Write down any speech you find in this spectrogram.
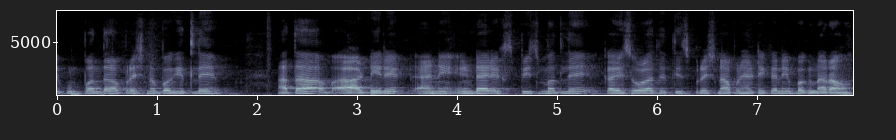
एकूण पंधरा प्रश्न बघितले. आता डिरेक्ट आणि इनडायरेक्ट स्पीचमधले काही सोळा ते तीस प्रश्न आपण ह्या ठिकाणी बघणार आहोत.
